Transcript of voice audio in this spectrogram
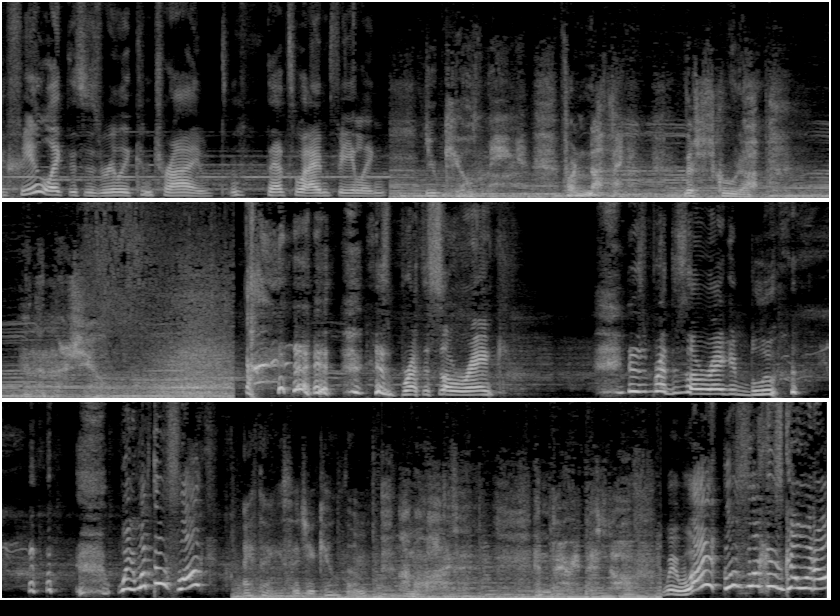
I feel like this is really contrived. That's what I'm feeling. You killed me for nothing. They're screwed up. And then there's you. His breath is so rank. His breath is so rank and blue. Wait, what the fuck? I thought you said you killed them. I'm alive and very pissed off. Wait, what the fuck is going on?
